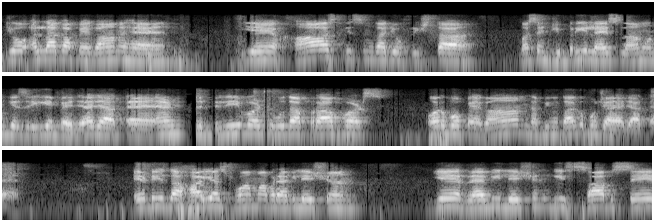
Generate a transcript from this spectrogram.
जो अल्लाह का पैगाम है ये ख़ास किस्म का जो फरिश्ता मसन जबरील इस्लाम उनके ज़रिए भेजा जाता है and deliver to the prophets और वो पैगाम नबियों तक पहुँचाया जाता है। It is the highest form of revelation ये रेविलेशन की सबसे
